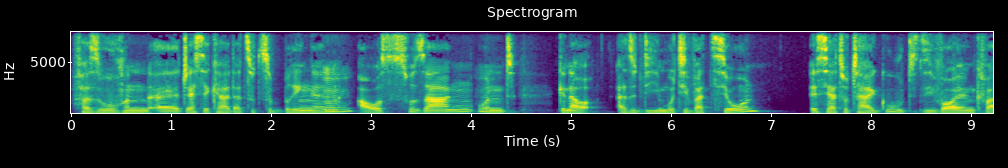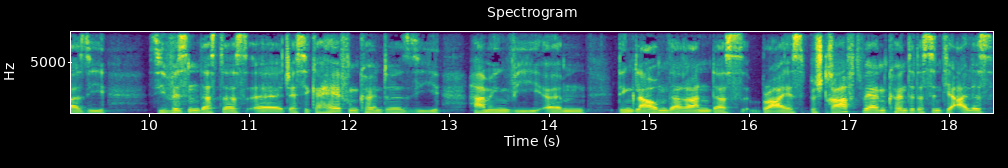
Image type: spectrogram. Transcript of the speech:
versuchen, äh, Jessica dazu zu bringen, mhm. auszusagen. Mhm. Und genau, also die Motivation ist ja total gut. Sie wollen quasi, sie wissen, dass das äh, Jessica helfen könnte. Sie haben irgendwie ähm, den Glauben daran, dass Bryce bestraft werden könnte. Das sind ja alles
